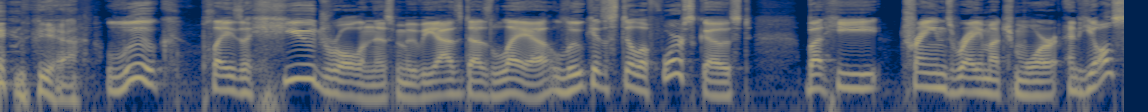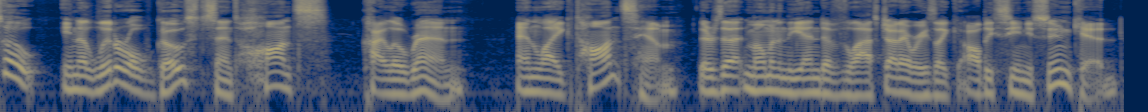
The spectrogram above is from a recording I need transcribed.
Yeah. Luke plays a huge role in this movie, as does Leia. Luke is still a Force ghost, but he trains Rey much more, and he also, in a literal ghost sense, haunts Kylo Ren and like taunts him. There's that moment in the end of The Last Jedi where he's like, "I'll be seeing you soon, kid."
